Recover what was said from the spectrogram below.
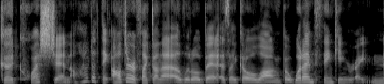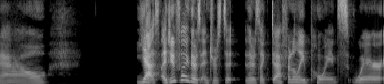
good question i'll have to think i'll have to reflect on that a little bit as i go along but what i'm thinking right now Yes, I do feel like there's interest. There's like definitely points where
